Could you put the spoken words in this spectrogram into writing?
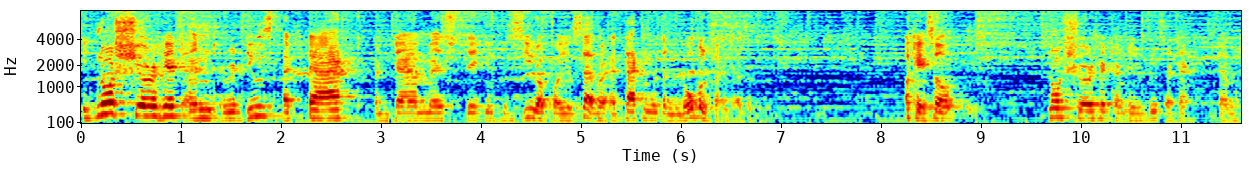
Ignore sure hit and reduce attack damage taken to zero for yourself when attacking with a noble phantasm. Okay, so no sure hit and reduce attack damage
